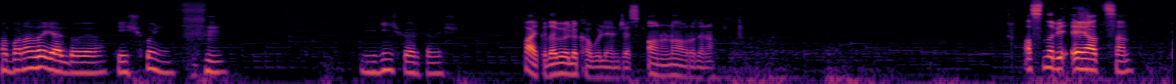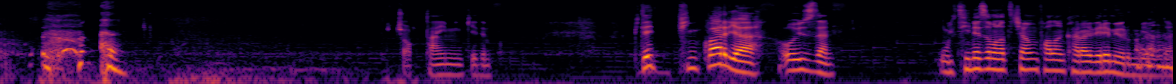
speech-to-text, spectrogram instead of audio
Ha, bana da geldi o ya. Değişik oynuyor. İlginç bir arkadaş. Pike'ı da böyle kabulleneceğiz. Ananı avradına. Aslında bir E atsan. Çok timing yedim. Bir de pink var ya o yüzden. Ultiyi ne zaman atacağımı falan karar veremiyorum bir anda.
